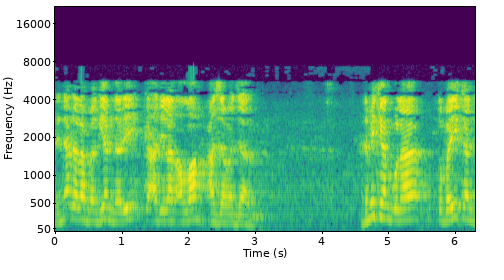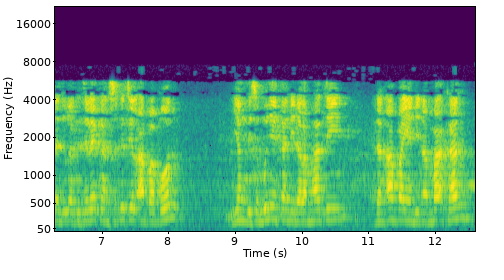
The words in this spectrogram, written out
Ini adalah bagian dari keadilan Allah Azza wa Jalla. Demikian pula kebaikan dan juga kejelekan sekecil apapun yang disembunyikan di dalam hati dan apa yang dinampakkan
